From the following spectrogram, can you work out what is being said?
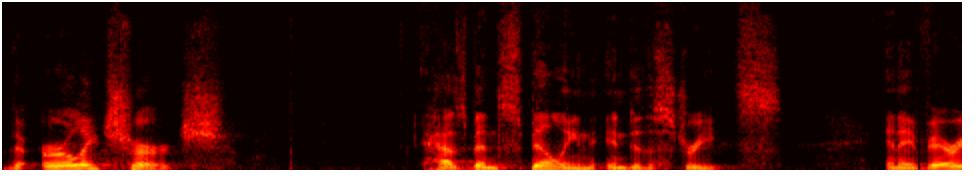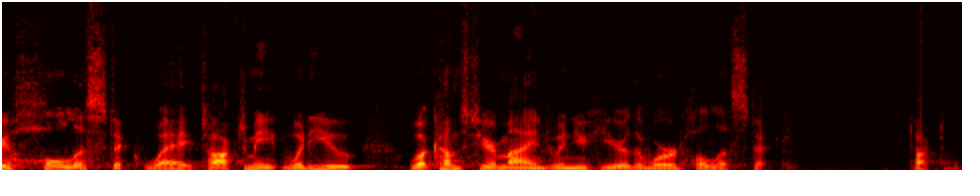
The early church has been spilling into the streets in a very holistic way. Talk to me. What do you what comes to your mind when you hear the word holistic? Talk to me.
